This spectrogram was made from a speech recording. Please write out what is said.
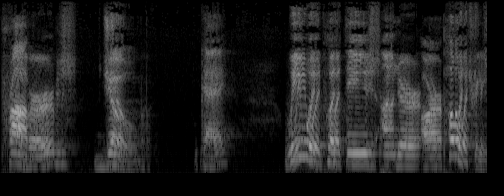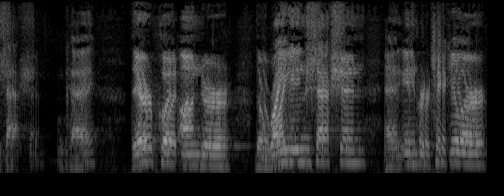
Proverbs, Job. Okay? We would put these under our poetry section. Okay? They're put under the writing section, and in particular,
